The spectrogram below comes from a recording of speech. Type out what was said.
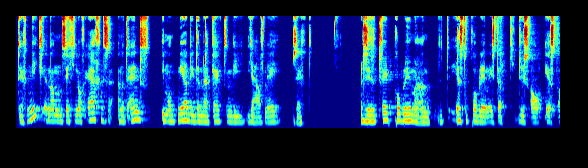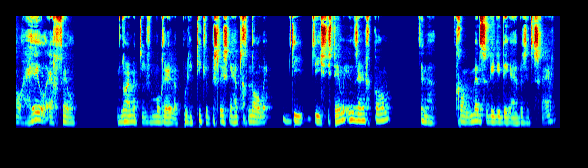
techniek. En dan zet je nog ergens aan het eind iemand neer die ernaar kijkt en die ja of nee zegt. Er zitten twee problemen aan. Het eerste probleem is dat dus al eerst al heel erg veel normatieve, morele, politieke beslissingen hebt genomen die die systemen in zijn gekomen. Zijn gewoon mensen die die dingen hebben zitten schrijven.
